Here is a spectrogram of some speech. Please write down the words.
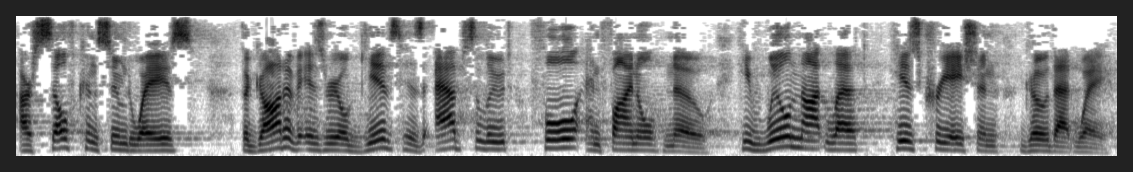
our self-consumed ways, the God of Israel gives his absolute, full, and final no. He will not let his creation go that way.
